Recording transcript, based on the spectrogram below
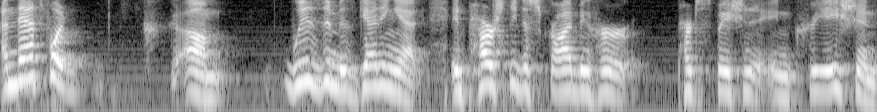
And that's what um, wisdom is getting at in partially describing her participation in creation.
